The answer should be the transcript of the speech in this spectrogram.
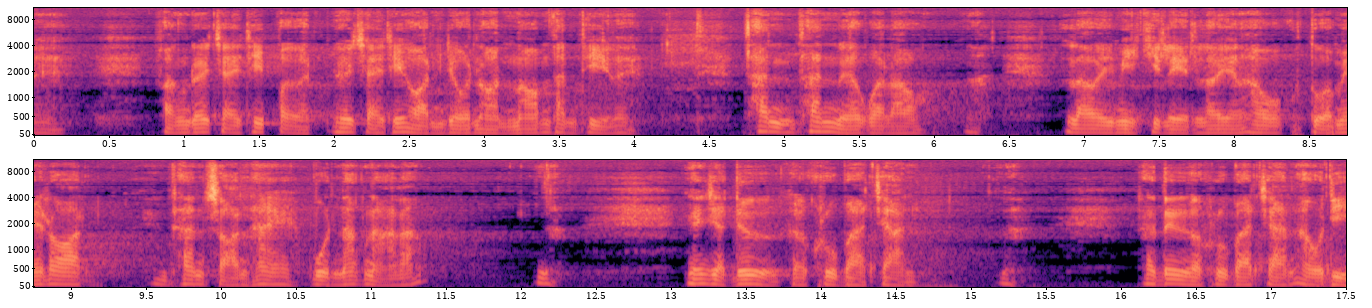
เลย ฟังด้วยใจที่เปิดด้วยใจที่อ่อนโยนอ่อนน้อมทันทีเลย ท่านท่านเหนือกว่าเรา เรามีกิเลสเรายังเอาตัวไม่รอด ท่านสอนให้บุญนักหนาแล้วงั้นอย่าดื้อกับครูบาอาจารย์ถ้าดื้อกับครูบาอาจารย์เอาดี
